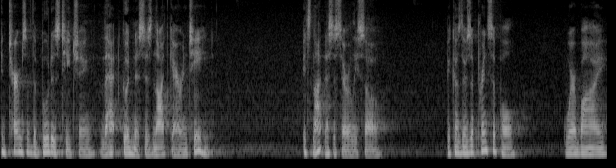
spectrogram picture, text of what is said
In terms of the Buddha's teaching, that goodness is not guaranteed. It's not necessarily so, because there's a principle whereby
